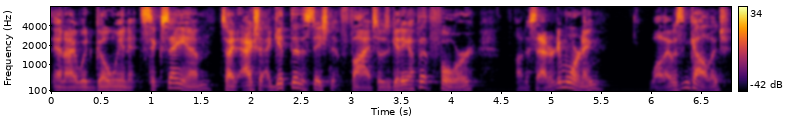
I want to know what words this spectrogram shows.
and I would go in at 6 a.m. So I'd actually I get to the station at five. So I was getting up at four on a Saturday morning while I was in college.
